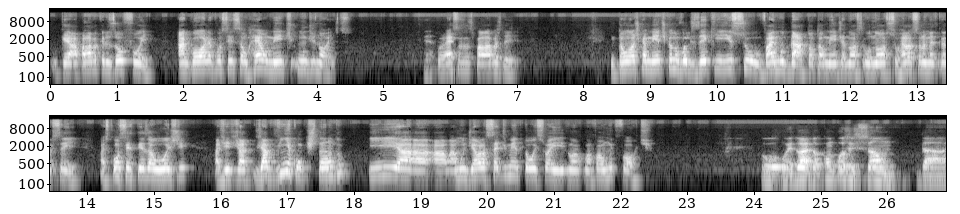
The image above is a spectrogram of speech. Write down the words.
o que a palavra que ele usou foi: agora vocês são realmente um de nós. É. Por essas as palavras dele. Então, logicamente, que eu não vou dizer que isso vai mudar totalmente nossa, o nosso relacionamento com a FCI, mas com certeza hoje a gente já, já vinha conquistando e a, a, a Mundial ela sedimentou isso aí de uma, uma forma muito forte. O, o, Eduardo, a composição da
